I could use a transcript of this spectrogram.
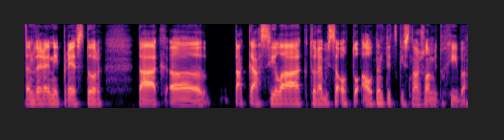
ten verejný priestor, tak uh, taká sila, ktorá by sa o to autenticky snažila, mi tu chýba.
